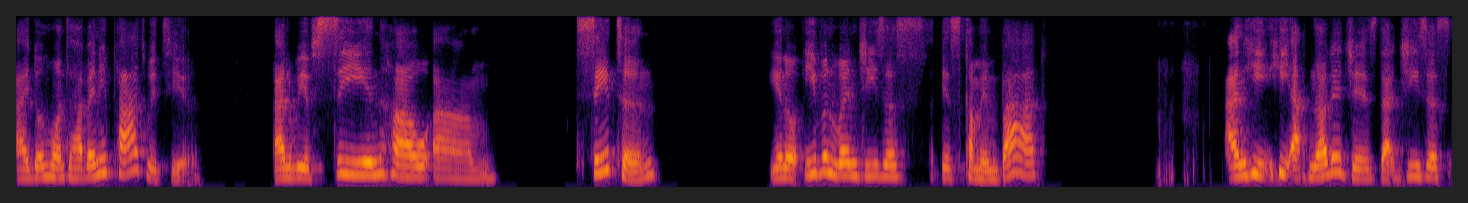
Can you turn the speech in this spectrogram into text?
I don't want to have any part with you. And we have seen how um Satan, you know, even when Jesus is coming back, and he he acknowledges that Jesus,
